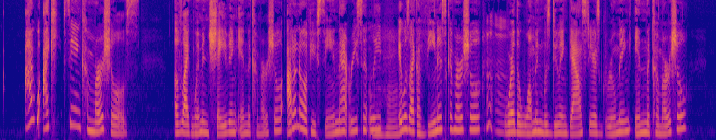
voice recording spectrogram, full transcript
I, I keep seeing commercials of like women shaving in the commercial. I don't know if you've seen that recently. Mm-hmm. It was like a Venus commercial where the woman was doing downstairs grooming in the commercial.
